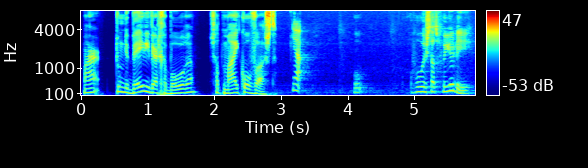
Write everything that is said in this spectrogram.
Maar toen de baby werd geboren, zat Michael vast. Ja. Hoe is dat voor jullie?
